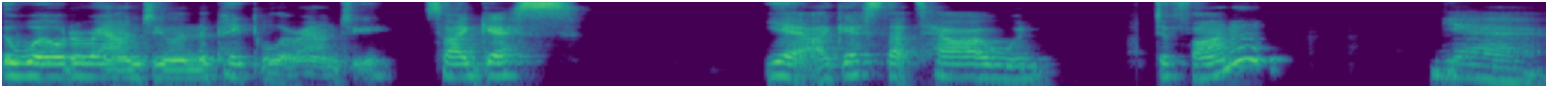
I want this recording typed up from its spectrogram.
the world around you and the people around you. So I guess, yeah, I guess that's how I would define it. Yeah.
